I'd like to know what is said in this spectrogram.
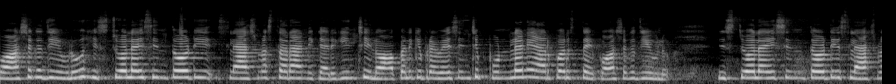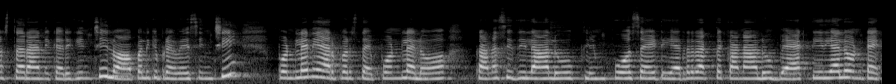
పోషక జీవులు హిస్టోలైసిన్ తోటి శ్లేష్మ స్తరాన్ని కరిగించి లోపలికి ప్రవేశించి పుండ్లని ఏర్పరుస్తాయి పోషక జీవులు. ఇస్టోలైసిన్ తోటి శ్లేష్మ కరిగించి లోపలికి ప్రవేశించి పుండ్లని ఏర్పరుస్తాయి. పుండ్లలో కణశిథిలాలు క్లింఫోసైట్ ఎర్ర రక్త కణాలు బ్యాక్టీరియాలు ఉంటాయి.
